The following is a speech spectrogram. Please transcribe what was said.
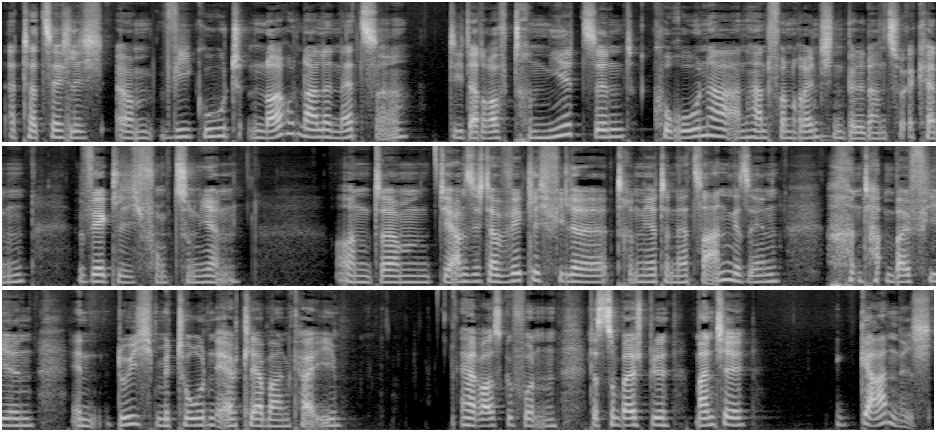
äh, tatsächlich, ähm, wie gut neuronale Netze die darauf trainiert sind, Corona anhand von Röntgenbildern zu erkennen, wirklich funktionieren. Und ähm, die haben sich da wirklich viele trainierte Netze angesehen und haben bei vielen in, durch Methoden erklärbaren KI herausgefunden, dass zum Beispiel manche gar nicht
